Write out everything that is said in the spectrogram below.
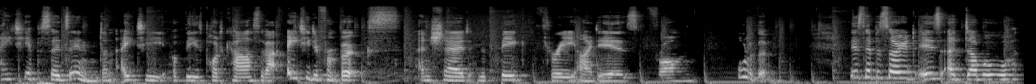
80 episodes in, done 80 of these podcasts about 80 different books and shared the big three ideas from all of them. This episode is a double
